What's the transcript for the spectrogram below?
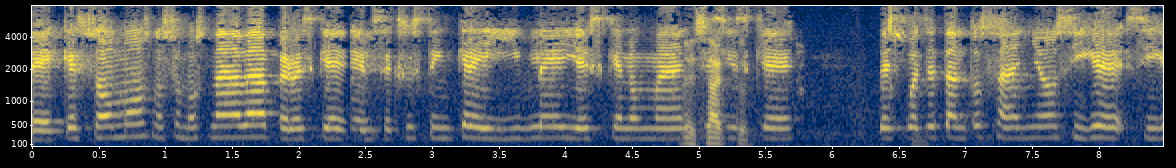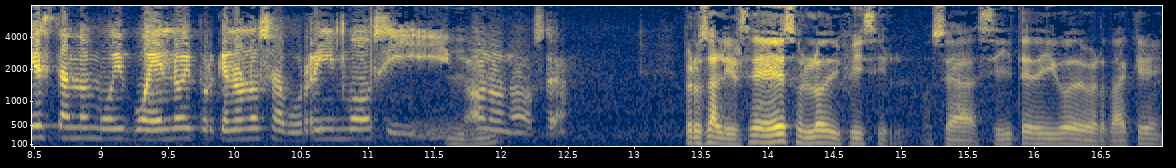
de que somos, no somos nada, pero es que el sexo está increíble y es que no manches, Exacto. y es que después de tantos años sigue sigue estando muy bueno y por qué no nos aburrimos y no, no, no, o sea, Pero salirse de eso es lo difícil. O sea, sí te digo de verdad que...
